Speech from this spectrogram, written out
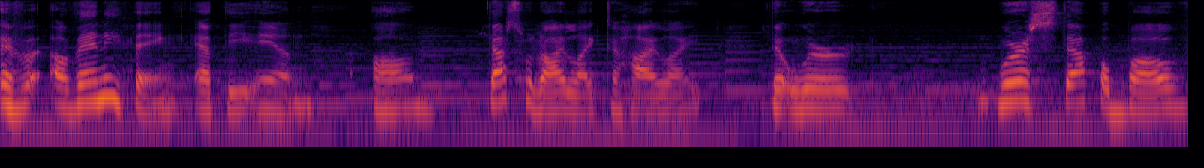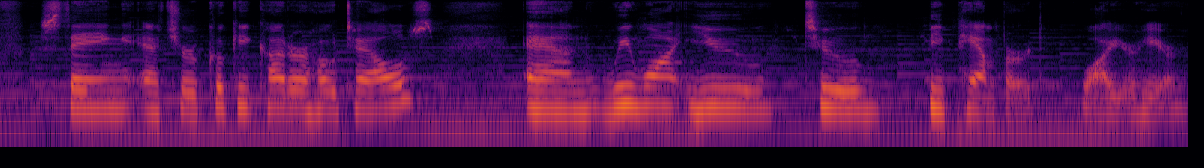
if, of anything at the inn, um, that's what I like to highlight, that we're we're a step above staying at your cookie cutter hotels, and we want you to be pampered while you're here.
